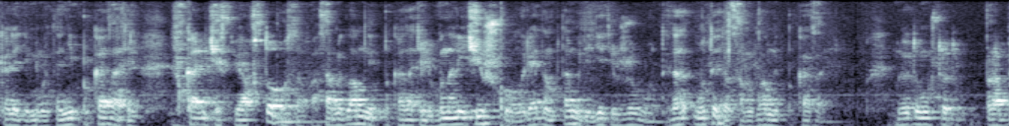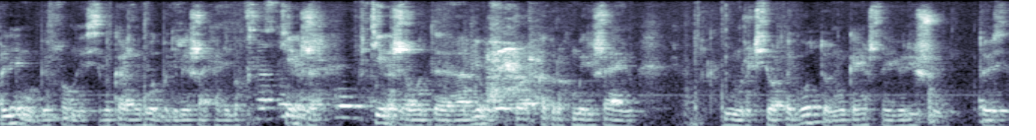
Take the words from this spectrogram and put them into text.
Коллеги, это не показатель в количестве автобусов, а самый главный показатель в наличии школ рядом там, где дети живут. Это, вот это самый главный показатель. Но я думаю, что эту проблему, безусловно, если мы каждый год будем решать хотя бы в тех же, в тех же вот э, объемах, в которых мы решаем уже четвертый год, то мы, конечно, ее решим. То есть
